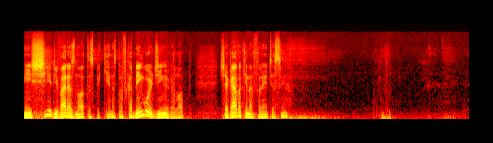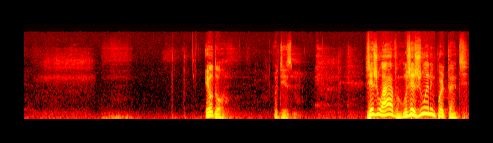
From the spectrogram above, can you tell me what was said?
enchia de várias notas pequenas para ficar bem gordinho o envelope. Chegava aqui na frente assim. Eu dou o dízimo. Jejuavam, o jejum era importante,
